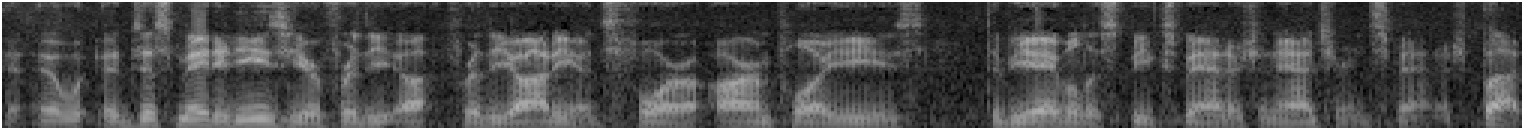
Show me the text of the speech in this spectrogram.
it, it, just made it easier for the, uh, for the audience, for our employees to be able to speak Spanish and answer in Spanish. But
